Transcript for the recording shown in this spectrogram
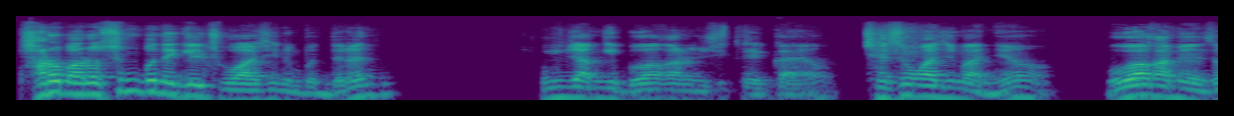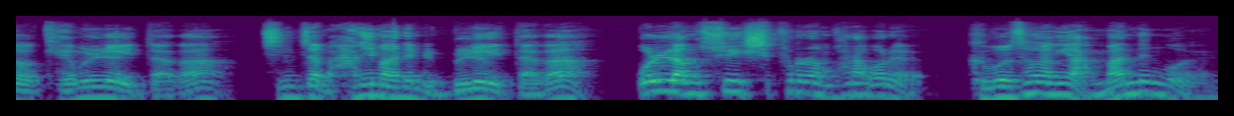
바로바로 승부내기를 좋아하시는 분들은 중장기 모아가는 주식 될까요? 죄송하지만요. 모아가면서 개물려 있다가 진짜 많이 많이 물려 있다가 꼴랑 수익 10%는 팔아버려요. 그분 성향이 안 맞는 거예요.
